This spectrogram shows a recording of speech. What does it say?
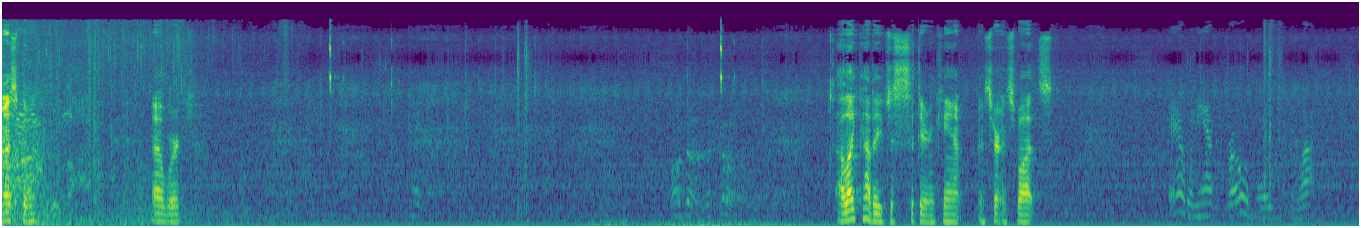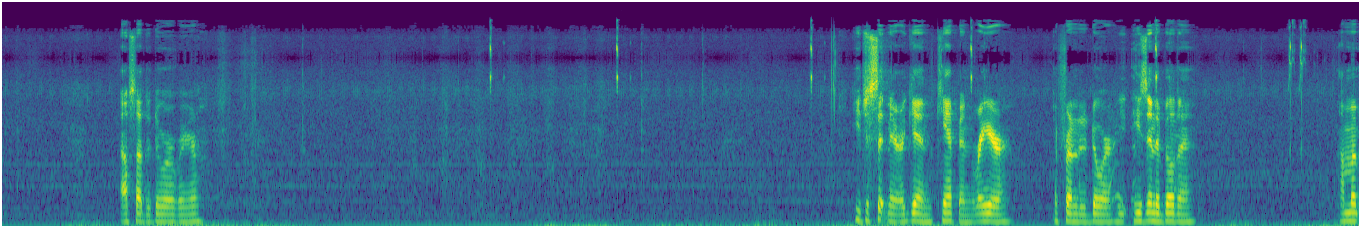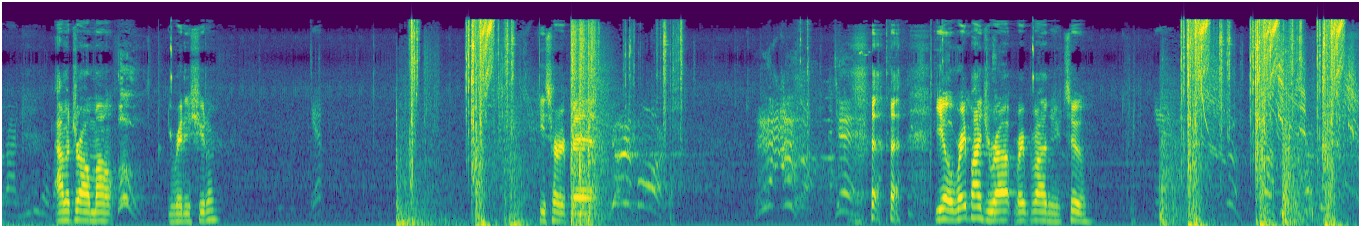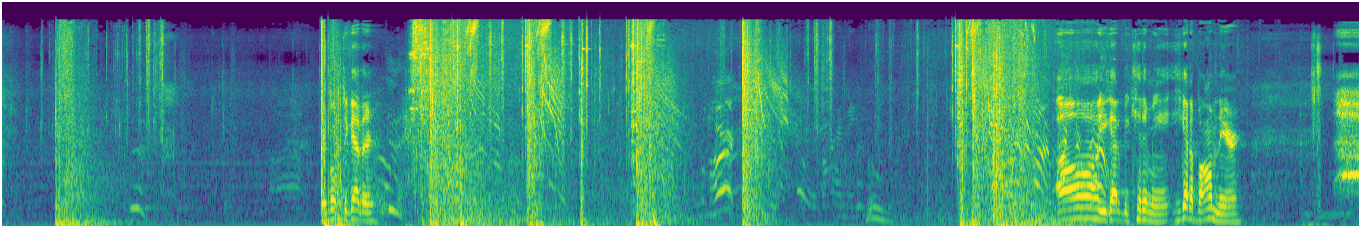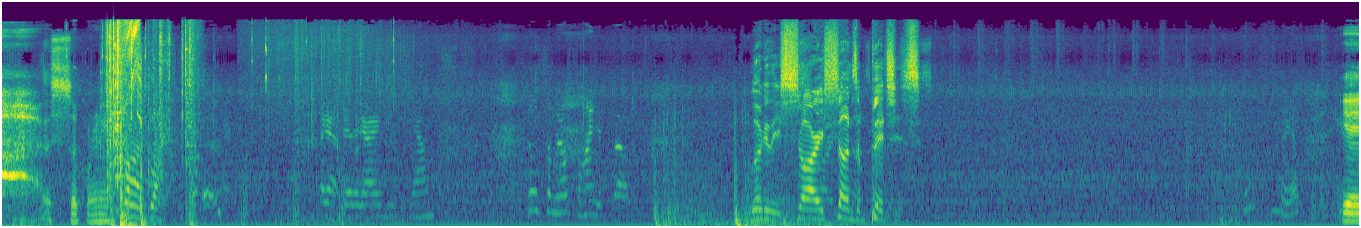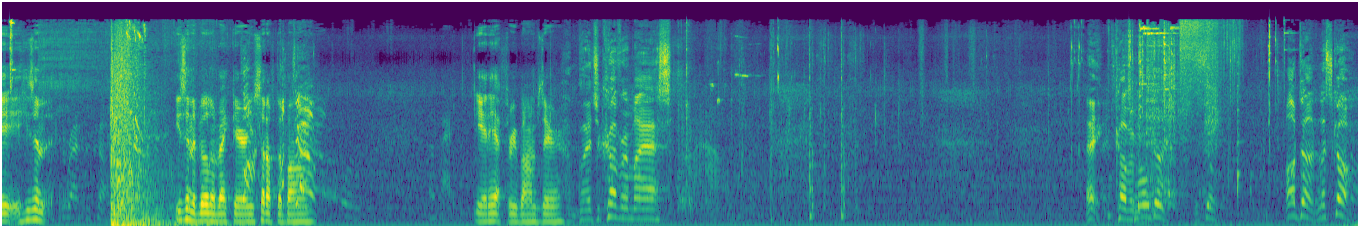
That's cool. That'll work. I like how they just sit there and camp in certain spots. Yeah, when you have throwables, a lot. Outside the door over here. He just sitting there again, camping right here in front of the door. He, he's in the building. I'm a, Ron, you can go back. I'm gonna draw him out. You ready to shoot him? He's hurt bad. Yo, right behind you, Rob. Right behind you too. They're both together. Oh, you gotta be kidding me. He got a bomb there. This is so corny. I got the other guy who's down. Still someone else behind us though. Look at these sorry sons of bitches. Somebody else could be here. Yeah, he's in. He's in the building back there. He set off the bomb. Okay. Yeah, they had three bombs there. I'm glad you're covering my ass. Hey, cover me. All done. Let's go. All done. Let's go.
